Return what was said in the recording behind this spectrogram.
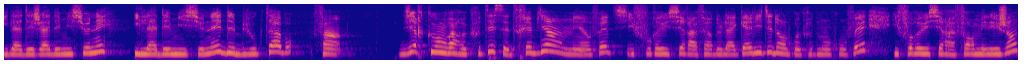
Il a déjà démissionné. Il a démissionné début octobre. Enfin, Dire qu'on va recruter, c'est très bien, mais en fait, il faut réussir à faire de la qualité dans le recrutement qu'on fait. Il faut réussir à former les gens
